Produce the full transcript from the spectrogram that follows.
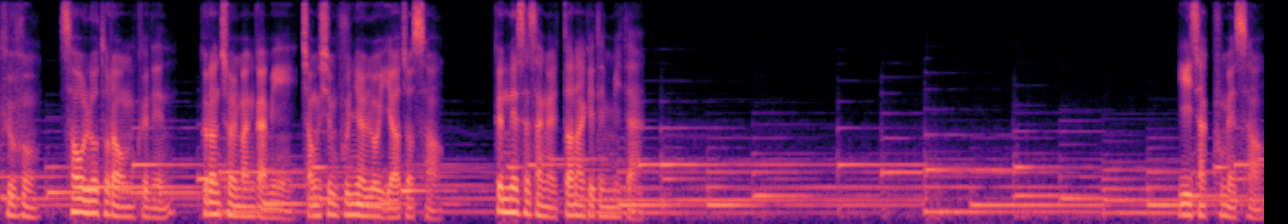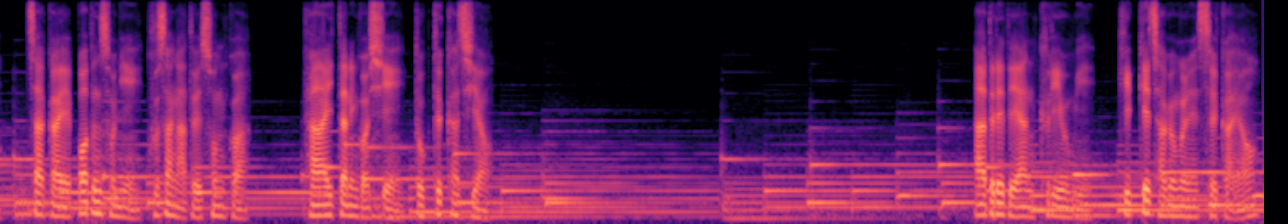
그 후 서울로 돌아온 그는 그런 절망감이 정신분열로 이어져서 끝내 세상을 떠나게 됩니다. 이 작품에서 작가의 뻗은 손이 구상 아들 손과 닿아 있다는 것이 독특하지요. 아들에 대한 그리움이 깊게 작용을 했을까요?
